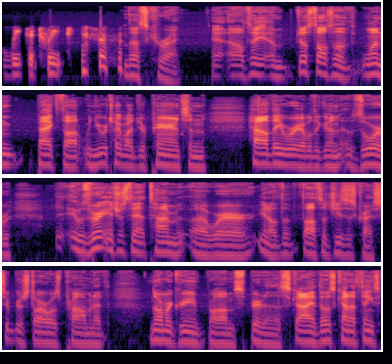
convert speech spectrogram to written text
we could tweak. That's correct. I'll tell you, um, just also one back thought when you were talking about your parents and how they were able to go and absorb. It was very interesting at time uh, where you know the thoughts of Jesus Christ Superstar was prominent, Norman Greenbaum, Spirit in the Sky, those kind of things.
